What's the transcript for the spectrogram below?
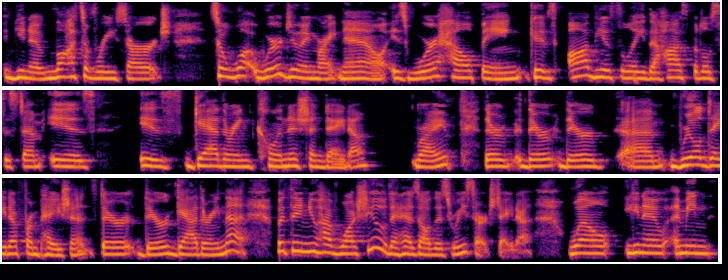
you know, lots of research. So what we're doing right now is we're helping because obviously the hospital system is is gathering clinician data right? They're they're they're um, real data from patients. They're they're gathering that. But then you have washu that has all this research data. Well you know i mean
